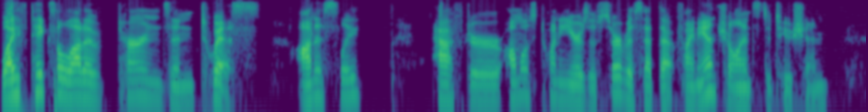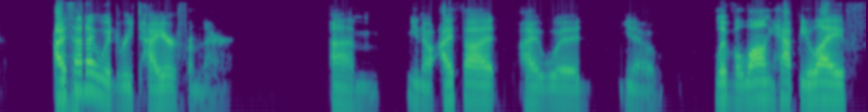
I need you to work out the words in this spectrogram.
life takes a lot of turns and twists. Honestly, after almost 20 years of service at that financial institution, I thought I would retire from there. Um, you know, I thought I would, you know, live a long, happy life,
